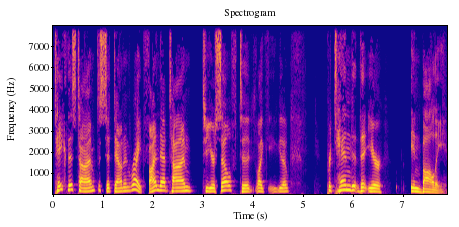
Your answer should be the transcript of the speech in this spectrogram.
take this time to sit down and write. Find that time to yourself to like you know pretend that you're in Bali.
